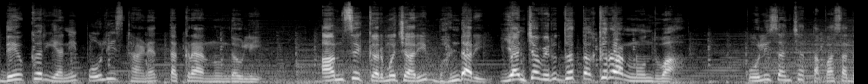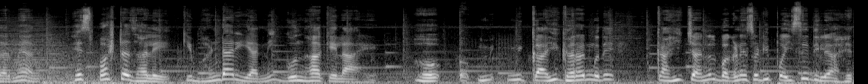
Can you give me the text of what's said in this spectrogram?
देवकर यांनी पोलीस ठाण्यात तक्रार नोंदवली. आमचे कर्मचारी भंडारी यांच्या विरुद्ध तक्रार नोंदवा. पोलिसांच्या तपासादरम्यान हे स्पष्ट झाले की भंडारी यांनी गुन्हा केला आहे. हो मी मी काही घरांमध्ये काही चॅनल बघण्यासाठी पैसे दिले आहेत.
